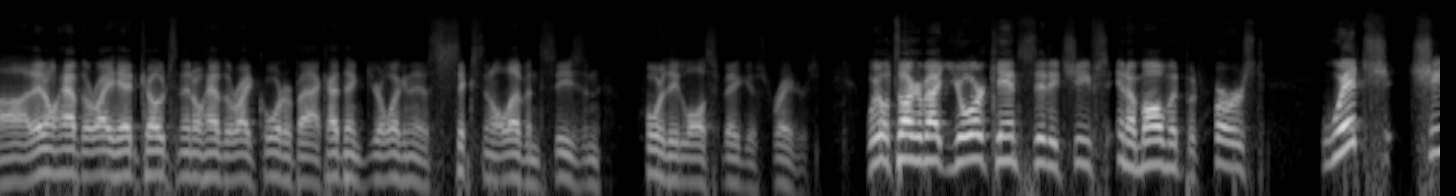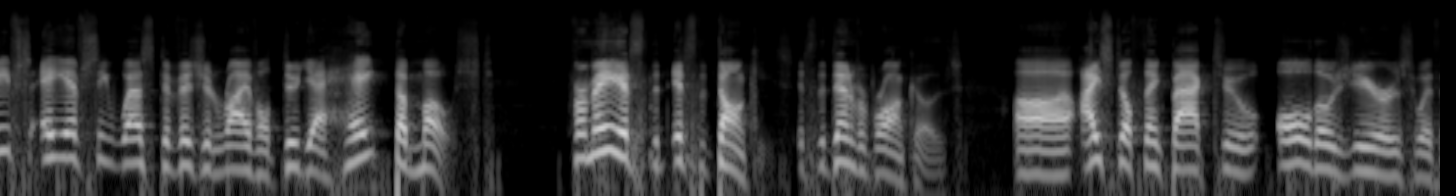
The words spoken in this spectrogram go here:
uh, they don't have the right head coach and they don't have the right quarterback. I think you're looking at a six and eleven season for the Las Vegas Raiders. We will talk about your Kansas City Chiefs in a moment, but first, which Chiefs AFC West division rival do you hate the most? For me, it's the it's the Donkeys. It's the Denver Broncos. Uh, I still think back to all those years with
